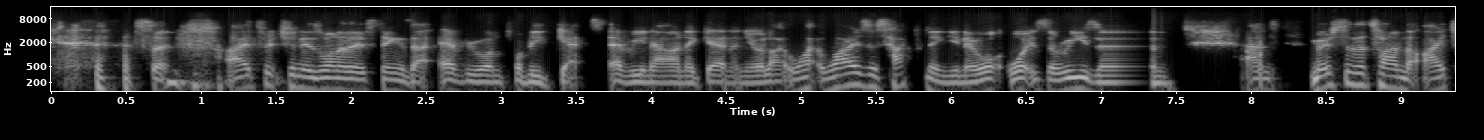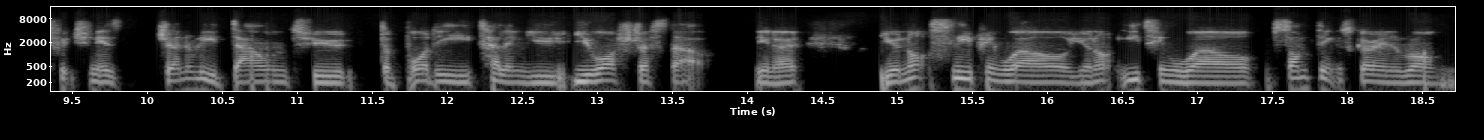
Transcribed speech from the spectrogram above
so mm-hmm. eye twitching is one of those things that everyone probably gets every now and again and you're like why, why is this happening? You know what, what is the reason? And most of the time the eye twitching is generally down to the body telling you you are stressed out you know? You're not sleeping well, you're not eating well, something's going wrong.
